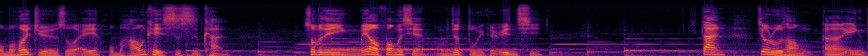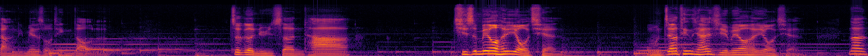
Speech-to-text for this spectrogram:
我们会觉得说，哎，我们好像可以试试看，说不定没有风险，我们就赌一个运气。但就如同刚刚音档里面所听到的，这个女生她其实没有很有钱，我们这样听起来其实没有很有钱。那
